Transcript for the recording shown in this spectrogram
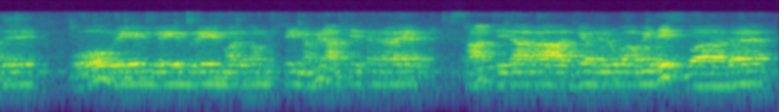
दिनगेटिननाथमकम् अदे ॐ ह्रीं क्लीं ह्रीं मर्गं श्री नमिनाथीचन्द्राय शान्तिदाराध्यमिरुवमिति स्वाहा।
